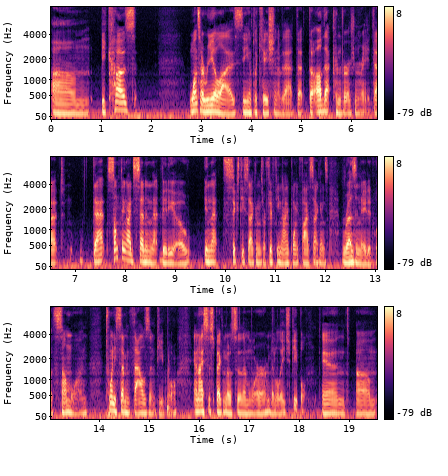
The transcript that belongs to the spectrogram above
Um, because once I realized the implication of that, that the of that conversion rate, that that something I'd said in that video in that 60 seconds or 59.5 seconds resonated with someone, 27,000 people, and I suspect most of them were middle-aged people, and um,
